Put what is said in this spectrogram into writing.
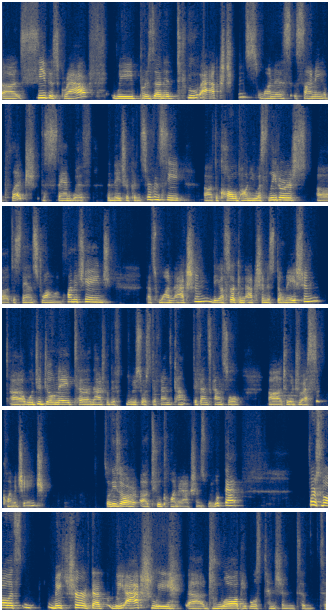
uh, see this graph, we presented two actions. One is signing a pledge to stand with the Nature Conservancy uh, to call upon US leaders uh, to stand strong on climate change. That's one action. The second action is donation. Uh, would you donate to Natural Resource Defense, Defense Council uh, to address climate change. So these are uh, two climate actions we looked at. First of all, let's make sure that we actually uh, draw people's attention to, to,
